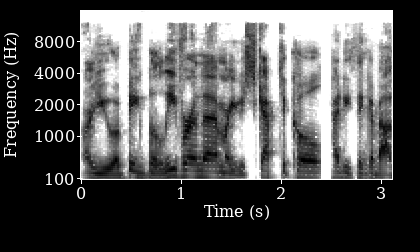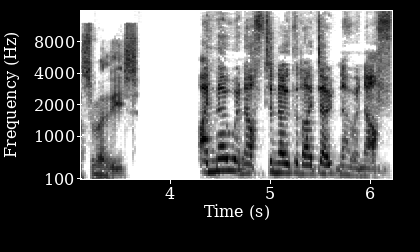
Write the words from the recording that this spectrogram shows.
Are you a big believer in them? Are you skeptical? How do you think about some of these? I know enough to know that I don't know enough.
